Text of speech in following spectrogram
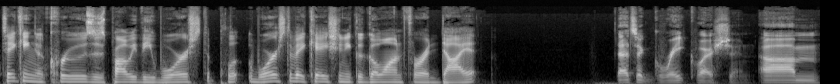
taking a cruise is probably the worst worst vacation you could go on for a diet? That's a great question. Um,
